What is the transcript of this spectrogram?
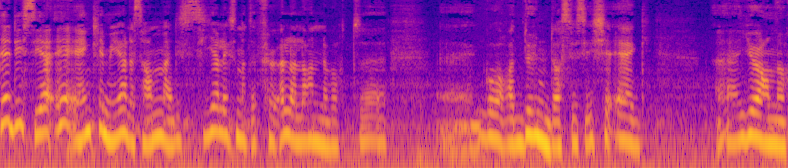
det de sier, er egentlig mye av det samme. De sier liksom at jeg føler landet vårt eh, eh, går ad undas hvis ikke jeg eh, gjør noe,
